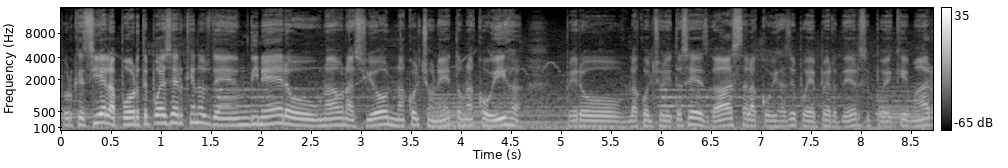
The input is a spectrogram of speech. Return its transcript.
porque sí, el aporte puede ser que nos den un dinero, una donación, una colchoneta, una cobija, pero la colchoneta se desgasta, la cobija se puede perder, se puede quemar,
